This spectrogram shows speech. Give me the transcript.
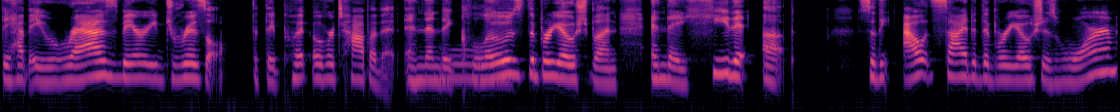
they have a raspberry drizzle that they put over top of it. And then they close the brioche bun and they heat it up. So the outside of the brioche is warm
